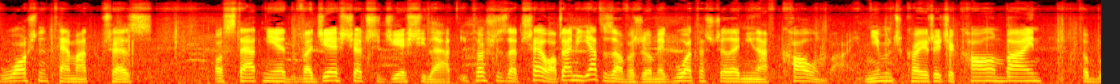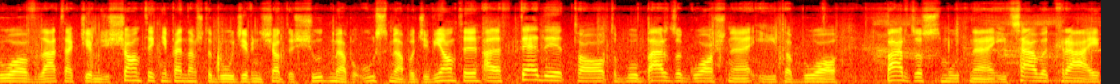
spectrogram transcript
głośny temat przez ostatnie 20-30 lat i to się zaczęło, przynajmniej ja to zauważyłem, jak była ta szczelenina w Columbine. Nie wiem, czy kojarzycie Columbine, to było w latach 90., nie pamiętam, czy to był 97 albo 8 albo 9, ale wtedy to, to było bardzo głośne i to było bardzo smutne i cały kraj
